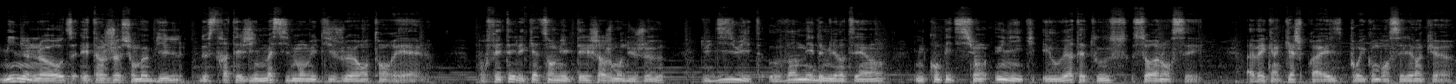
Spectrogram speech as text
Minion Lords est un jeu sur mobile de stratégie massivement multijoueur en temps réel. Pour fêter les 400 000 téléchargements du jeu, du 18 au 20 mai 2021, une compétition unique et ouverte à tous sera lancée, avec un cash prize pour récompenser les vainqueurs.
